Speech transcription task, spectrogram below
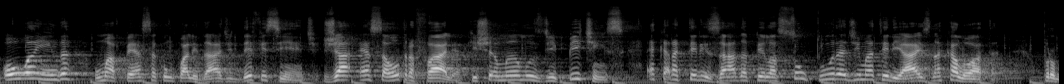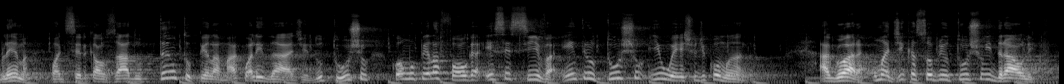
ou ainda uma peça com qualidade deficiente. Já essa outra falha, que chamamos de pitchings, é caracterizada pela soltura de materiais na calota. O problema pode ser causado tanto pela má qualidade do tucho como pela folga excessiva entre o tucho e o eixo de comando. Agora, uma dica sobre o tucho hidráulico.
